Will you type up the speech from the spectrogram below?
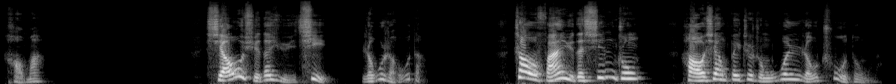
好吗？小雪的语气柔柔的，赵凡宇的心中好像被这种温柔触动了，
